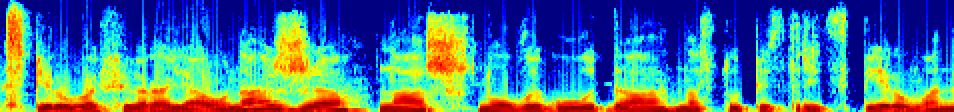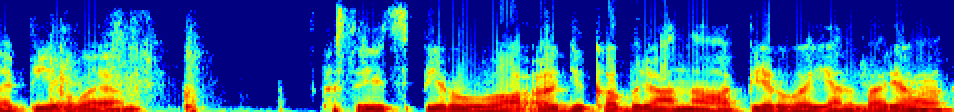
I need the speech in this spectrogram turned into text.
с 1 февраля. У нас же наш Новый год, да, наступит с 31 на 1 с 31 декабря на 1 января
